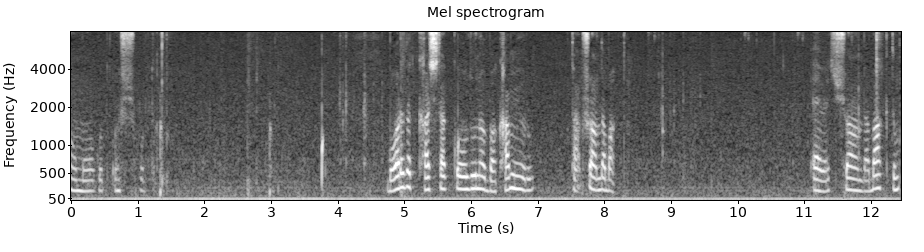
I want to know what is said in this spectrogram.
Ama o hoş vurdu. Bu arada kaç dakika olduğuna bakamıyorum. Tamam şu anda baktım. Evet şu anda baktım.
